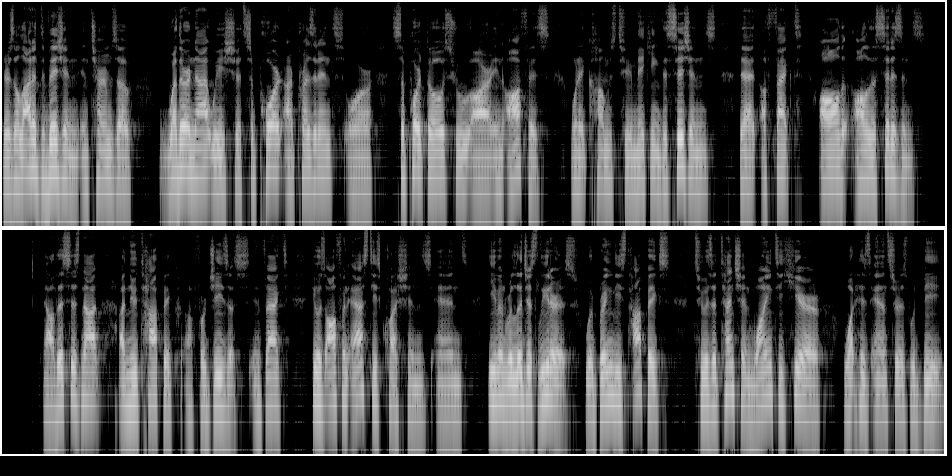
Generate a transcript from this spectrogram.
there's a lot of division in terms of whether or not we should support our president or support those who are in office when it comes to making decisions that affect all, the, all of the citizens. Now, this is not a new topic uh, for Jesus. In fact, he was often asked these questions, and even religious leaders would bring these topics to his attention, wanting to hear what his answers would be.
